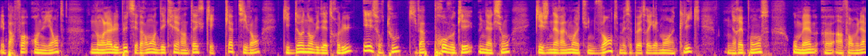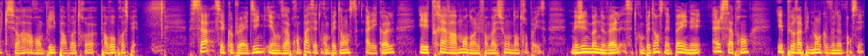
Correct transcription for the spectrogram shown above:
mais parfois ennuyante. Non, là le but c'est vraiment d'écrire un texte qui est captivant, qui donne envie d'être lu et surtout qui va provoquer une action qui généralement est une vente, mais ça peut être également un clic, une réponse ou même euh, un formulaire qui sera rempli par, votre, par vos prospects. Ça, c'est le copywriting et on ne vous apprend pas cette compétence à l'école et très rarement dans les formations d'entreprise. Mais j'ai une bonne nouvelle, cette compétence n'est pas innée, elle s'apprend et plus rapidement que vous ne le pensez.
